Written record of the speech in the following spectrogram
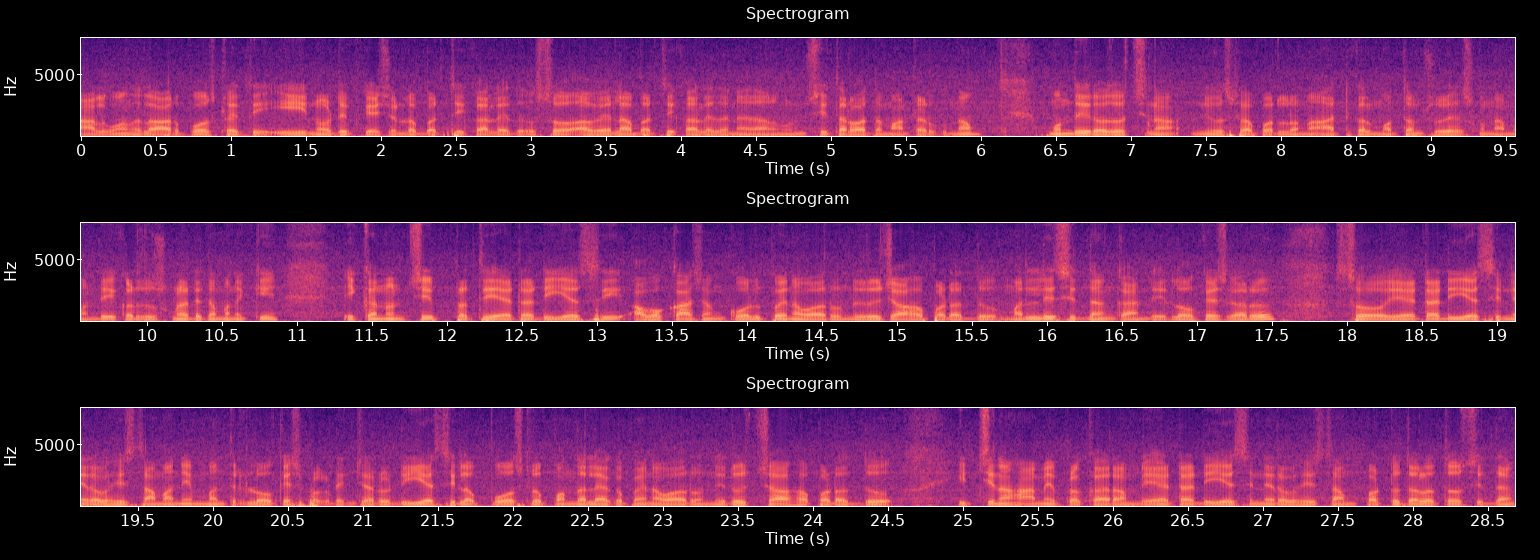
నాలుగు వందల ఆరు పోస్టులు అయితే ఈ నోటిఫికేషన్లో భర్తీ కాలేదు. సో అవి ఎలా భర్తీ కాలేదు అనే దాని గురించి తర్వాత మాట్లాడుకుందాం. ముందు ఈరోజు వచ్చిన న్యూస్ పేపర్లో ఉన్న ఆర్టికల్ మొత్తం చూసేసుకుందామండి. ఇక్కడ చూసుకున్నట్టయితే మనకి ఇక్కడ నుంచి ప్రతి ఏటా డిఎస్సి అవకాశం కోల్పోయిన వారు నిరుత్సాహపడద్దు మళ్ళీ సిద్ధం కాండి లోకేష్ గారు. సో ఏటా డిఎస్సి నిర్వహిస్తామని మంత్రి లోకేష్ ప్రకటించారు. డిఎస్సి డిఎస్సిలో పోస్టులు పొందలేకపోయిన వారు నిరుత్సాహపడొద్దు. ఇచ్చిన హామీ ప్రకారం ఏటా డిఎస్సి నిర్వహిస్తాం పట్టుదలతో సిద్ధం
